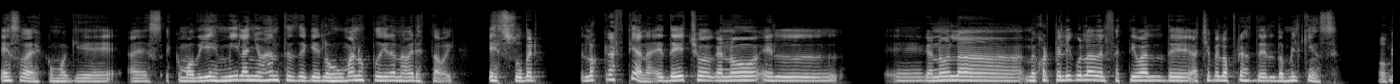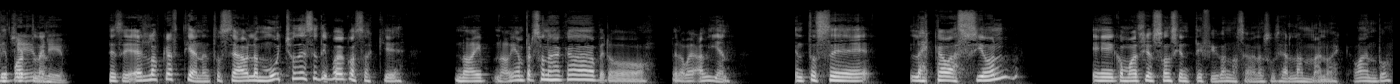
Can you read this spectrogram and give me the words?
Eso es, como que es, es como 10.000 años antes de que los humanos pudieran haber estado ahí. Es súper Lovecraftiana. Eh, De hecho, ganó el eh, ganó la mejor película del festival de HP Lovecraft del 2015. Ok, De Portland. chévere. Sí, sí, es Lovecraftiana. Entonces se habla mucho de ese tipo de cosas que no hay, no habían personas acá, pero, pero bueno, habían. Entonces, la excavación, eh, como ellos son científicos, no se van a ensuciar las manos excavando.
